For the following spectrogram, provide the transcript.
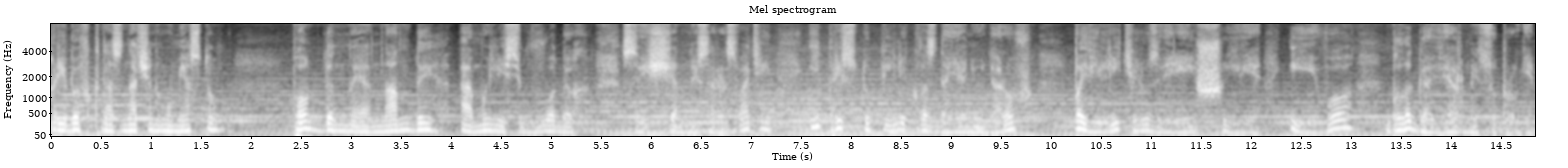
Прибыв к назначенному месту, подданные Нанды омылись в водах священной Сарасвати и приступили к воздаянию даров повелителю зверей Шиве и его благоверной супруге.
